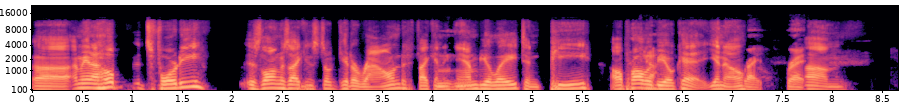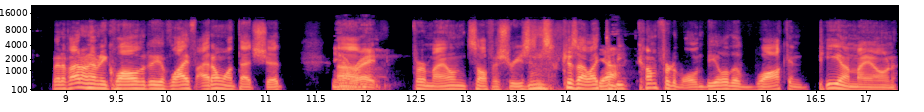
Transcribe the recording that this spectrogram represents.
uh, I mean, I hope it's 40 as long as I can still get around. If I can Mhm. ambulate and pee, I'll probably Yeah. be okay, you know? right right Um, but if I don't have any quality of life, I don't want that shit yeah um, right for my own selfish reasons because I like Yeah. to be comfortable and be able to walk and pee on my own.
